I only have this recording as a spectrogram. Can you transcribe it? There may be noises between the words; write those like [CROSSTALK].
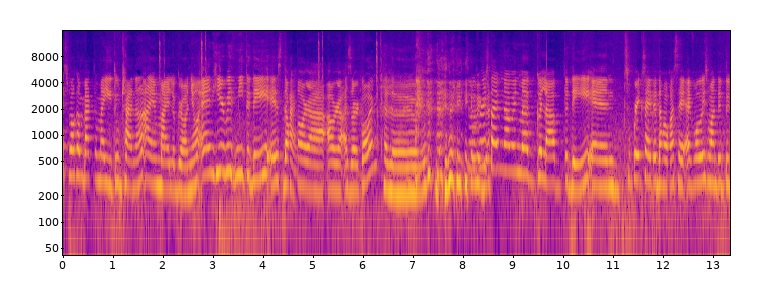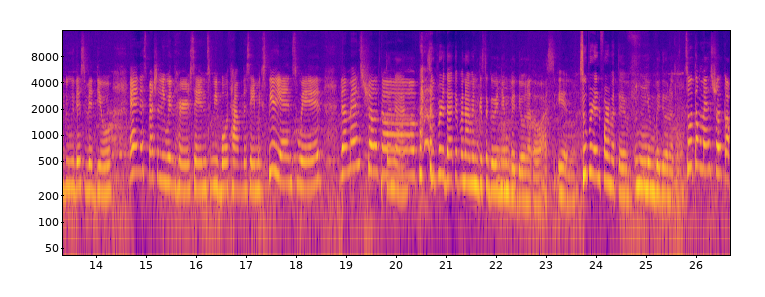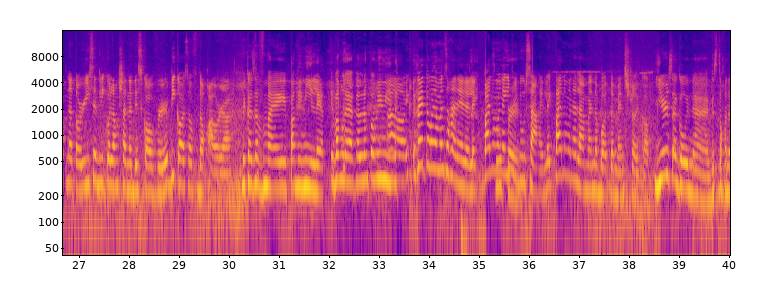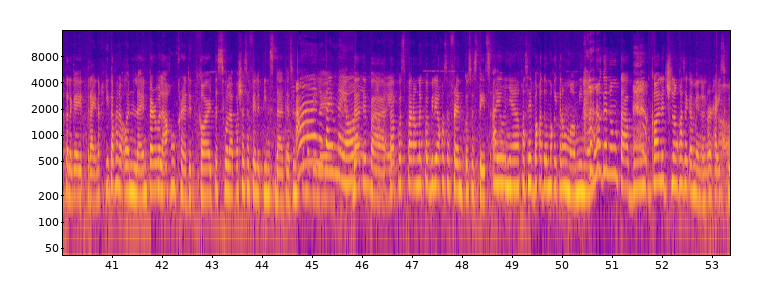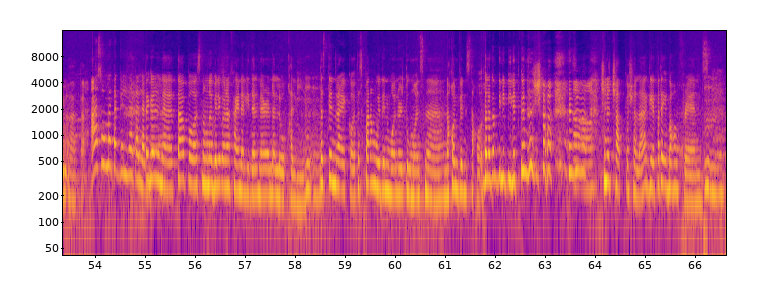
guys! Welcome back to my YouTube channel. I am Mai Logroño and here with me today is Dr. Aura Azarcon. Hello! [LAUGHS] So first time namin mag-collab today and super excited ako kasi I've always wanted to do this video and especially with her since we both have the same experience with the menstrual cup. Ito na. [LAUGHS] Super dati pa namin gusto gawin yung video na to. As in. Super informative yung video na to. So itong menstrual cup na to, recently ko lang siya na-discover because of Doc Aura. Because of my pamimilit. Ibang level ng pamimilit. Oo. Ikwento mo naman sa kanila, like, paano mo Super. na-introduce sa akin? Like, paano mo nalaman about the menstrual cup? Years ago na, gusto ko na talaga i-try. Nakikita ko na online, pero wala akong credit card. Tapos wala pa siya sa Philippines dati. So, hindi ko Ah, mabili. nung time na yun? Dati pa. Okay. Tapos parang nagpabili ako sa friend ko sa States. Ayaw niya, kasi baka daw makita ng mommy niya. Mga ganong tabu. College lang kasi kami nun, or high school ata. Ah, so matagal na talaga. Tagal na. Tapos, nung nabili ko na finally, dahil meron na locally. Tapos, tinry ko. Tapos, parang within one or two months na na-convinced ako. Talagang pinipilit ko na [LAUGHS] siya. Kasi, Oo. chinachat ko siya lagi. Pati iba kong friends.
